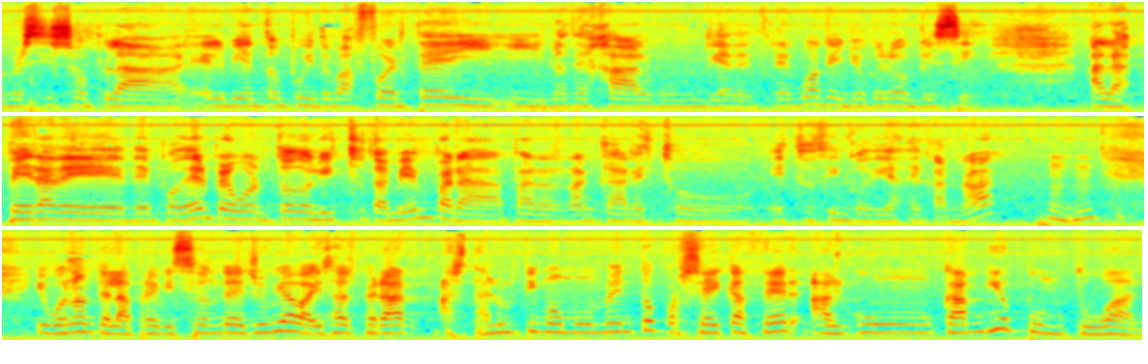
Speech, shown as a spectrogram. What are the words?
a ver si sopla el viento un poquito más fuerte y, nos deja algún día de tregua, que yo creo que sí, a la espera de, poder, pero bueno, todo listo también para, arrancar estos cinco días de carnaval. Y bueno, ante la previsión de lluvia vais a esperar hasta el último momento por si hay que hacer algún cambio puntual.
